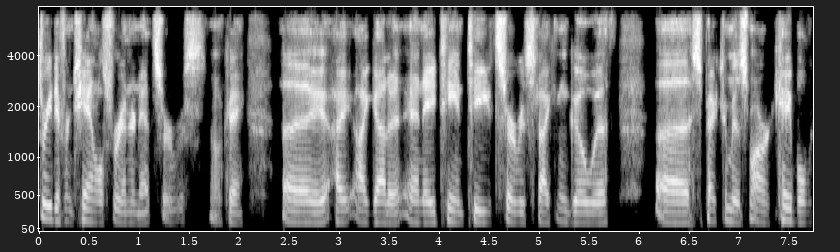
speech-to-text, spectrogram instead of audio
three different channels for internet service. Okay, uh, I, I got a, an AT and T service that I can go with. Uh, Spectrum is our cable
